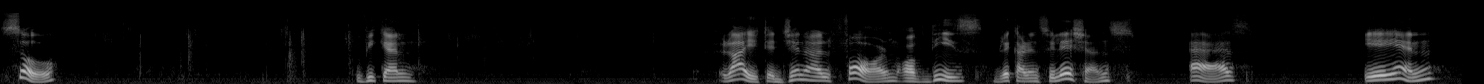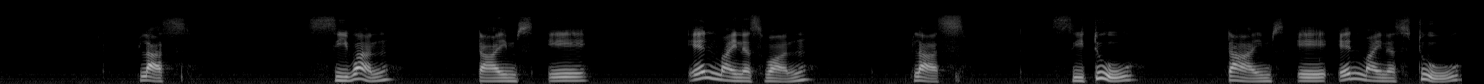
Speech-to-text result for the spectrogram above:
So, we can write a general form of these recurrence relations as a n plus C 1 times A n minus 1 plus C 2 times A n minus 2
